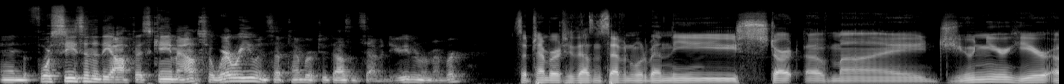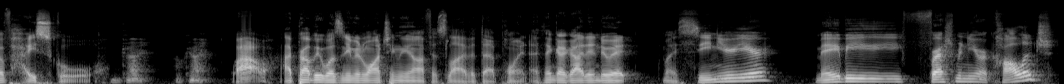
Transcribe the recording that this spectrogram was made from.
And the fourth season of The Office came out. So where were you in September of 2007? Do you even remember? September 2007 would have been the start of my junior year of high school. Okay. Okay. Wow. I probably wasn't even watching The Office live at that point. I think I got into it my senior year, maybe freshman year of college.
